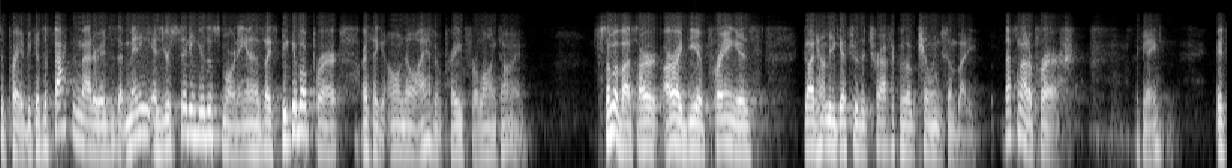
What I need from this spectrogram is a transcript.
to pray because the fact of the matter is, is that many, as you're sitting here this morning and as I speak about prayer, are thinking, oh, no, I haven't prayed for a long time. For some of us, our, our idea of praying is, God, help me to get through the traffic without killing somebody. That's not a prayer. Okay? It's,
